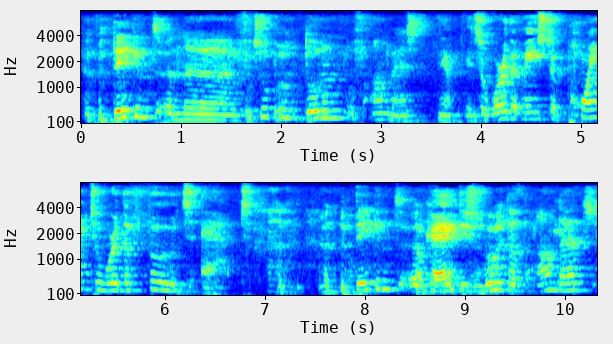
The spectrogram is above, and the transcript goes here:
Het betekent een eh, voedselbron tonen of aanwijzen. Yeah. It's a word that means to point to where the food's at. Het betekent, eh, Oké. het is een woord dat aanduidt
